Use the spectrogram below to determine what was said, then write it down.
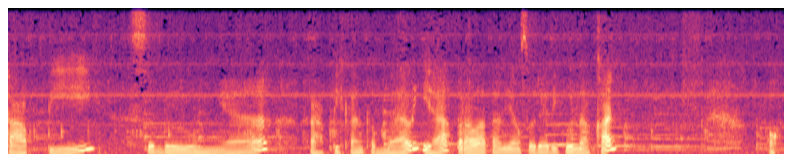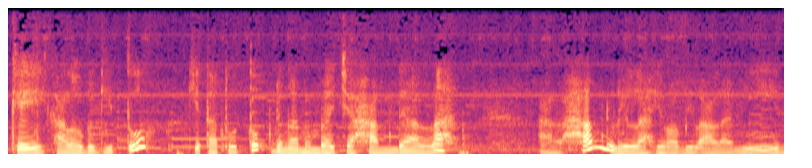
Tapi sebelumnya rapikan kembali ya peralatan yang sudah digunakan. Oke, kalau begitu kita tutup dengan membaca hamdalah. Alhamdulillahirobbilalamin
